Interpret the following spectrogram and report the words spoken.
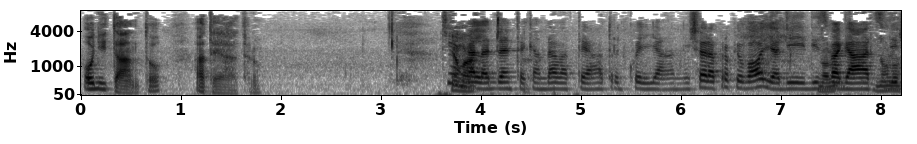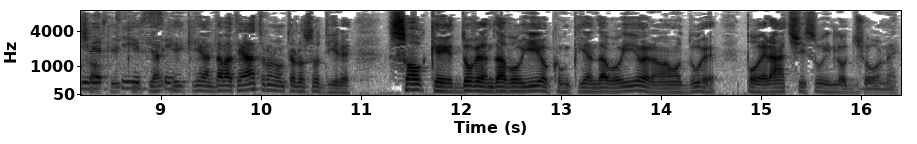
ogni tanto a teatro. Chi Chiama- era la gente che andava a teatro in quegli anni? C'era proprio voglia di, di Non- svagarsi, non di so, chi- chi- divertirsi. Chi, chi andava a teatro non te lo so dire. So che dove andavo io, con chi andavo io, eravamo due poveracci su in loggione.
